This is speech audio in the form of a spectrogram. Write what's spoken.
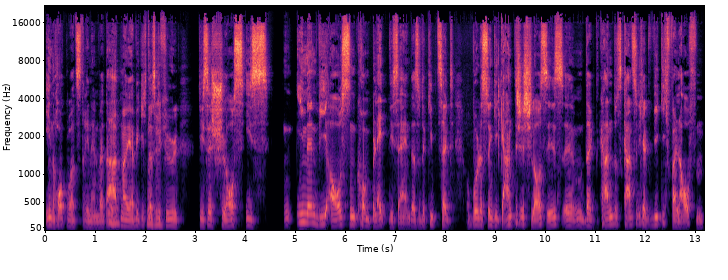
in Hogwarts drinnen, weil da mhm. hat man ja wirklich das Natürlich. Gefühl, dieses Schloss ist innen wie außen komplett designt. Also da gibt's halt, obwohl das so ein gigantisches Schloss ist, äh, da kann, das kannst du dich halt wirklich verlaufen.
